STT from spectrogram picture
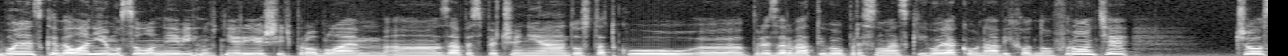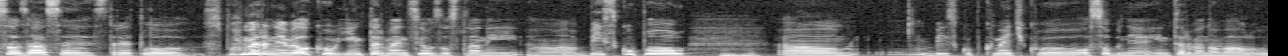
vojenské velenie muselo nevyhnutne riešiť problém zabezpečenia dostatku e, prezervatívov pre slovenských vojakov na východnom fronte, čo sa zase stretlo s pomerne veľkou intervenciou zo strany e, biskupov. Mm-hmm. Biskup Kmeďko osobne intervenoval u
